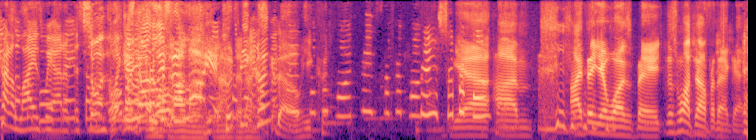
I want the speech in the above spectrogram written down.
try to lie his way out of this. So, one. like, Oh my God, he's not lying. It could be good though. He could. Yeah, um, I think it was bait. Just watch out for that guy.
